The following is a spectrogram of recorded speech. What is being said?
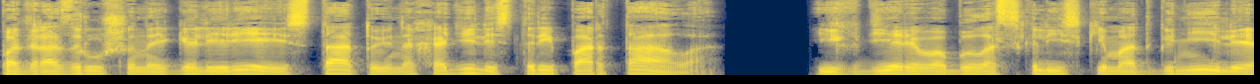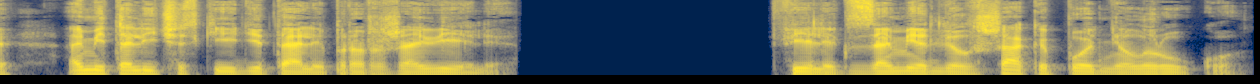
Под разрушенной галереей статуи находились три портала. Их дерево было склизким от гнили, а металлические детали проржавели. Феликс замедлил шаг и поднял руку.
